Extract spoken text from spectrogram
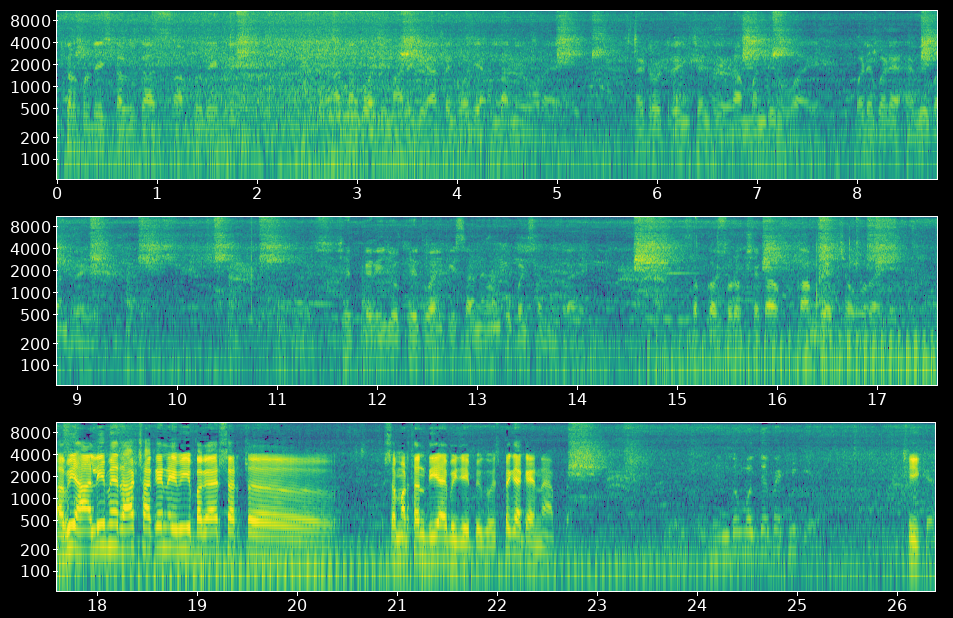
उत्तर प्रदेश का विकास आप तो देख रहे हैं। आतंकवादी मारे गए आतंकवादी हल्ला नहीं हो रहा है। मेट्रो ट्रेन चल रही है राम मंदिर हुआ है। बड़े बड़े हाईवे बन रहे हैं। शेतकरी जो खेत वाले किसान हैं उनको पैसा मिल रहा है। सबका सुरक्षा का काम भी अच्छा हो रहा है। अभी हाल ही में राज ठाकरे ने भी बगैर शर्त समर्थन दिया है बीजेपी को। इस पर क्या कहना है आपका? हिंदू मुद्दे पे ठीक है। ठीक है।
